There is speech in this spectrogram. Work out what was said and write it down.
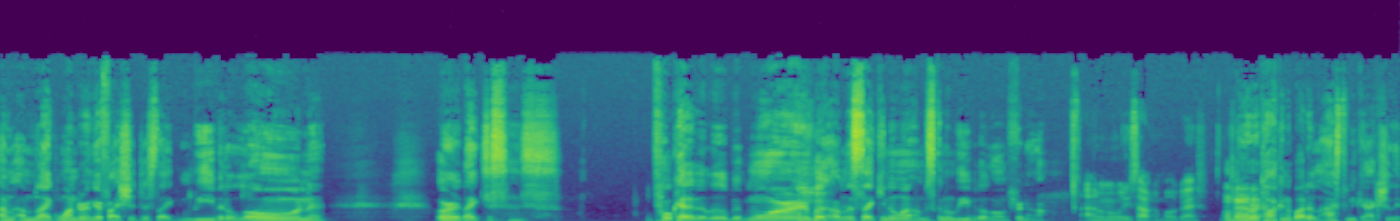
I'm, I'm like wondering if I should just like leave it alone, or like just, just poke at it a little bit more. but I'm just like, you know what? I'm just gonna leave it alone for now. I don't know what he's talking about, guys. we were talking about it last week, actually.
